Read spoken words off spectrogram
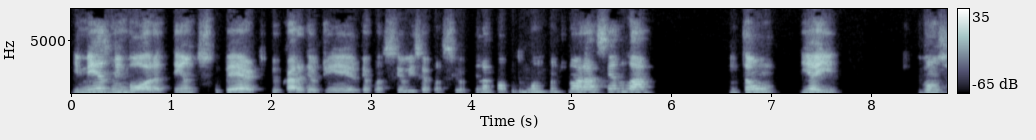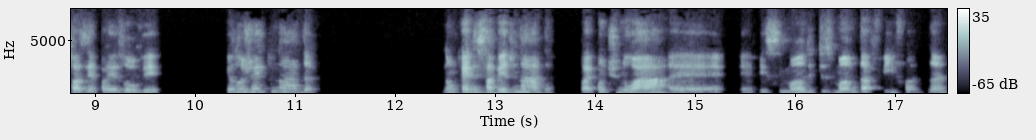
E mesmo embora tenham descoberto que o cara deu dinheiro, que aconteceu isso, que aconteceu aquilo, a Copa do Mundo continuará sendo lá. Então, e aí? O que vamos fazer para resolver? Pelo jeito, nada. Não querem saber de nada. Vai continuar é, é esse mando e desmando da FIFA, né?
